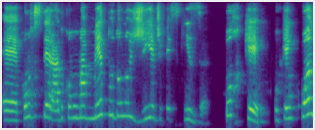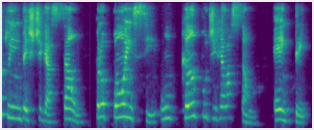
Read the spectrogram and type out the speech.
é considerado como uma metodologia de pesquisa. Por quê? Porque enquanto investigação propõe-se um campo de relação entre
